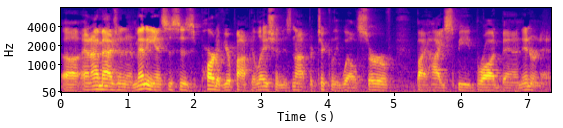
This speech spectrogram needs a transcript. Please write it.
Uh, and I imagine in many instances, part of your population is not particularly well served by high speed broadband internet.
